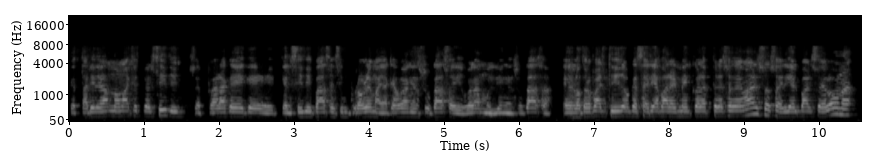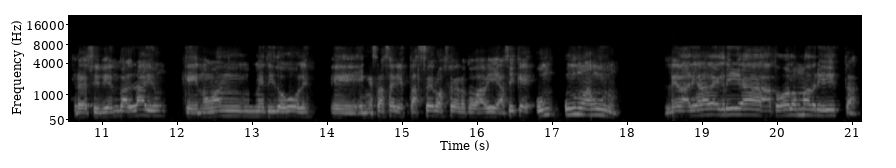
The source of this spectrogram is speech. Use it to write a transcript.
que está liderando Manchester City. Se espera que, el City pase sin problema, ya que juegan en su casa y juegan muy bien en su casa. El otro partido que sería para el miércoles 13 de marzo sería el Barcelona recibiendo al Lyon, que no han metido goles. Eh, en esa serie está 0 a 0 todavía, así que un 1 a 1 le daría la alegría a todos los madridistas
